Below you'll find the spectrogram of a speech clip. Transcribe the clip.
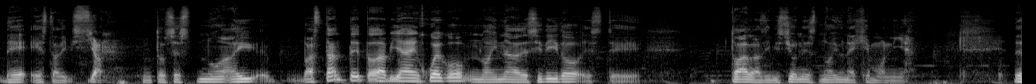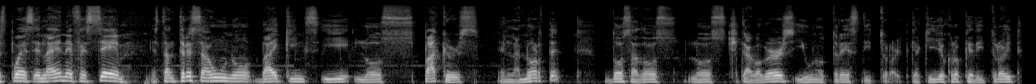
de esta división. Entonces no hay bastante todavía en juego, no hay nada decidido, este, todas las divisiones no hay una hegemonía. Después en la NFC están 3 a 1 Vikings y los Packers en la norte. 2 a 2 los Chicago Bears y 1 3 Detroit. Que aquí yo creo que Detroit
